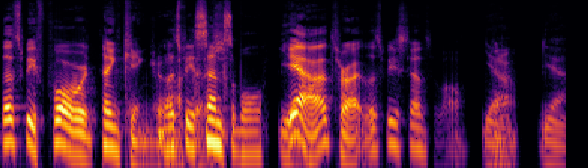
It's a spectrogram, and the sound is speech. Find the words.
let's be forward thinking. Sure, let's be this. sensible. Yeah. that's right. Let's be sensible. you Yeah. know. Yeah.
